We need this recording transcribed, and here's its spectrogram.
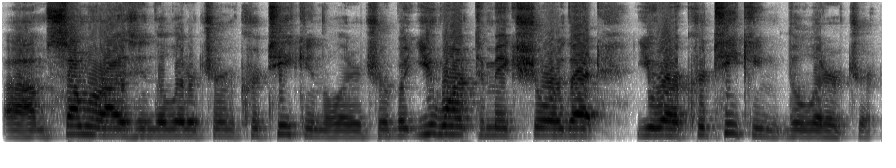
um, summarizing the literature and critiquing the literature. But you want to make sure that you are critiquing the literature.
